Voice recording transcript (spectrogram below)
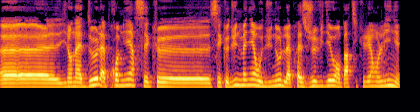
Euh, il en a deux. La première, c'est que c'est que d'une manière ou d'une autre, la presse jeux vidéo, en particulier en ligne,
